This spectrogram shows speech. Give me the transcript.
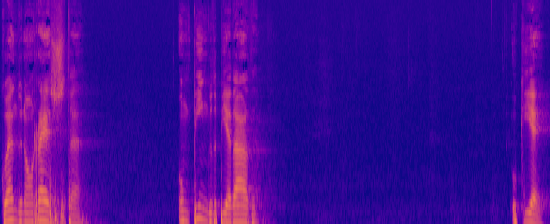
Quando não resta um pingo de piedade, o que é?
